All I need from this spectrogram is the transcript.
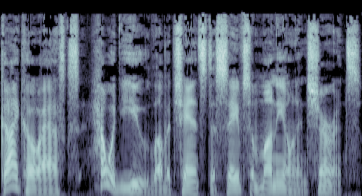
Geico asks, How would you love a chance to save some money on insurance?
